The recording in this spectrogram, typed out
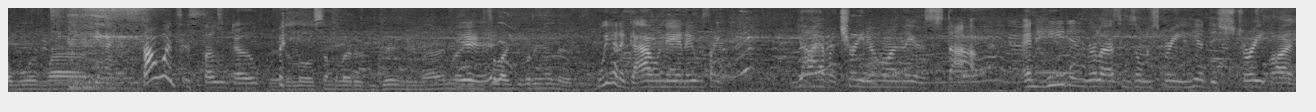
second Star Wars ride. Yeah, Star Wars is so dope. Yeah, the little simulators you gave me, man. It made you feel like you really in there. We had a guy on there and it was like, y'all have a traitor on there, stop. And he didn't realize he was on the screen. He had this straight like,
